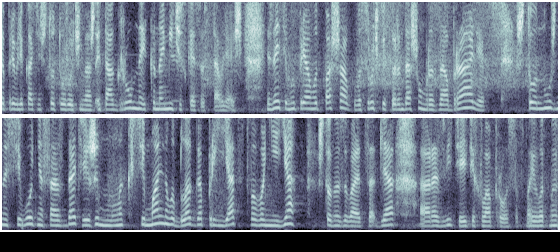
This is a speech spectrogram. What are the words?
туристическая привлекательность, что тоже очень важно, это огромная экономическая составляющая. И знаете, мы прямо вот пошагово с ручкой карандашом разобрали, что нужно сегодня создать режим максимального благоприятствования что называется, для э, развития этих вопросов. И вот мы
